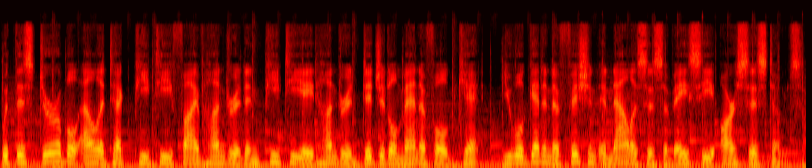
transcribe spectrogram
With this durable Elitech PT500 and PT800 digital manifold kit, you will get an efficient analysis of ACR systems.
